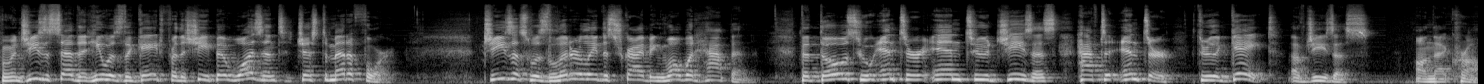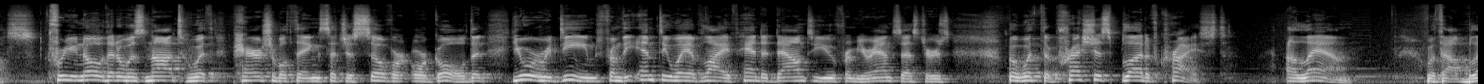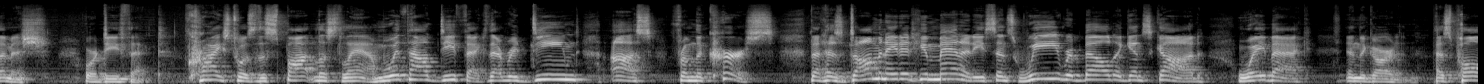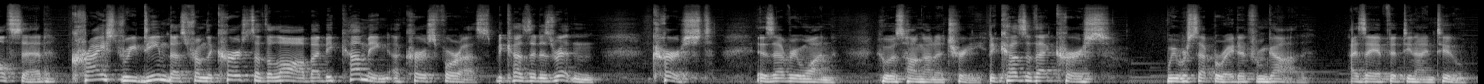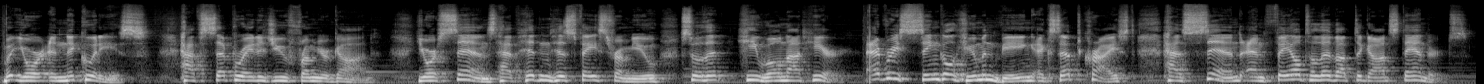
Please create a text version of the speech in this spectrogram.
And when Jesus said that he was the gate for the sheep, it wasn't just a metaphor. Jesus was literally describing what would happen that those who enter into Jesus have to enter through the gate of Jesus on that cross. For you know that it was not with perishable things such as silver or gold that you were redeemed from the empty way of life handed down to you from your ancestors, but with the precious blood of Christ, a lamb without blemish or defect. Christ was the spotless lamb without defect that redeemed us from the curse that has dominated humanity since we rebelled against God way back in the garden. As Paul said, Christ redeemed us from the curse of the law by becoming a curse for us, because it is written, Cursed is everyone who is hung on a tree. Because of that curse, we were separated from God. Isaiah 59 2. But your iniquities have separated you from your God. Your sins have hidden his face from you so that he will not hear. Every single human being except Christ has sinned and failed to live up to God's standards.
